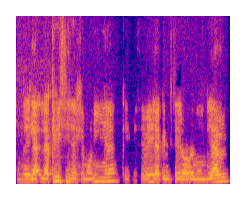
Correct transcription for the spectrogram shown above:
donde la, crisis de hegemonía que, se ve, la crisis del orden mundial,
